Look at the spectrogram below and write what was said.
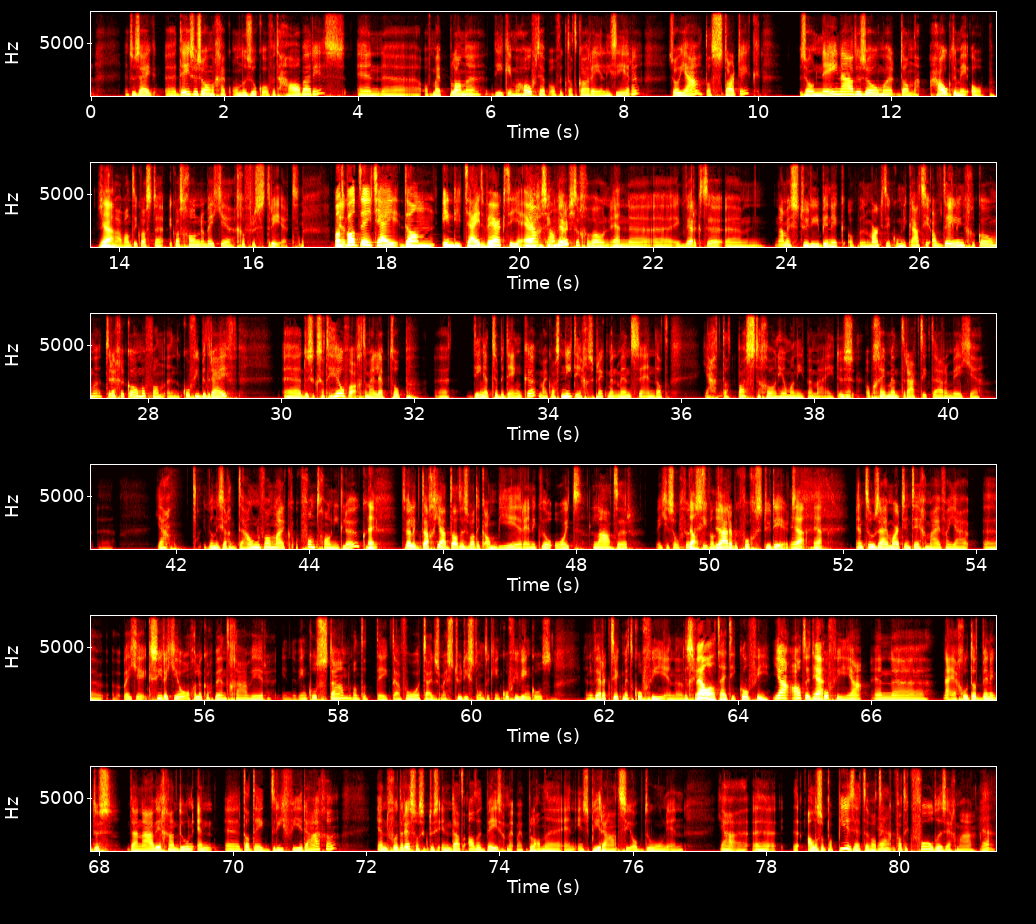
En toen zei ik, eh, deze zomer ga ik onderzoeken of het haalbaar is. En eh, of mijn plannen die ik in mijn hoofd heb, of ik dat kan realiseren. Zo ja, dan start ik. Zo nee na de zomer, dan hou ik ermee op. Zeg Ja. maar. Want ik was, de, ik was gewoon een beetje gefrustreerd. Want En- wat deed jij dan in die tijd? Werkte je ergens ja, ik anders? werkte gewoon. Ja. En eh, eh, ik werkte, na mijn studie ben ik op een marketing- en communicatieafdeling gekomen, terechtgekomen van een koffiebedrijf. Eh, dus ik zat heel veel achter mijn laptop eh, dingen te bedenken, maar ik was niet in gesprek met mensen en dat, ja, dat paste gewoon helemaal niet bij mij. Dus Ja. op een gegeven moment raakte ik daar een beetje, eh, ja, ik wil niet zeggen down van, maar ik, ik vond het gewoon niet leuk. Nee. Terwijl ik dacht, ja, dat is wat ik ambieer. En ik wil ooit later, weet je, zo'n functie. Dat, want ja. daar heb ik voor gestudeerd. Ja, ja. En toen zei Martin tegen mij van ja, eh, weet je, ik zie dat je heel ongelukkig bent. Ga weer in de winkels staan. Want dat deed ik daarvoor. Tijdens mijn studie stond ik in koffiewinkels. En werkte ik met koffie. En Dus wel altijd die koffie. Ja, altijd die Ja. koffie, ja. En eh, nou ja, goed, dat ben ik dus daarna weer gaan doen. En eh, dat deed ik drie, vier dagen. En voor de rest was ik dus inderdaad altijd bezig met mijn plannen en inspiratie opdoen. En ja, eh, eh, alles op papier zetten wat, Ja. ik, wat ik voelde, zeg maar. Ja.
